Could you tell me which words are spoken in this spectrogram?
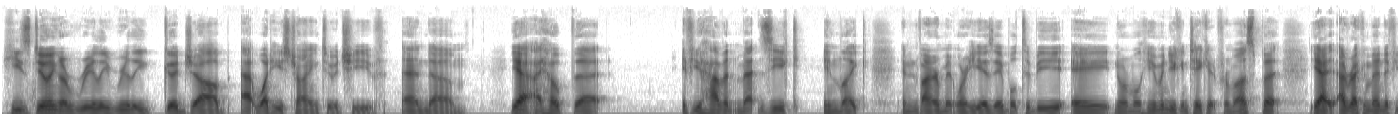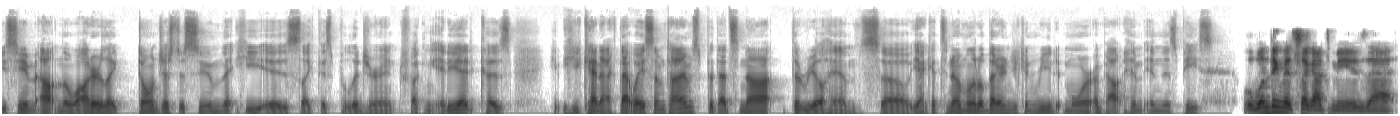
he's doing a really, really good job at what he's trying to achieve. And um, yeah, I hope that if you haven't met Zeke in like an environment where he is able to be a normal human you can take it from us but yeah i recommend if you see him out in the water like don't just assume that he is like this belligerent fucking idiot because he, he can act that way sometimes but that's not the real him so yeah get to know him a little better and you can read more about him in this piece well one thing that stuck out to me is that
